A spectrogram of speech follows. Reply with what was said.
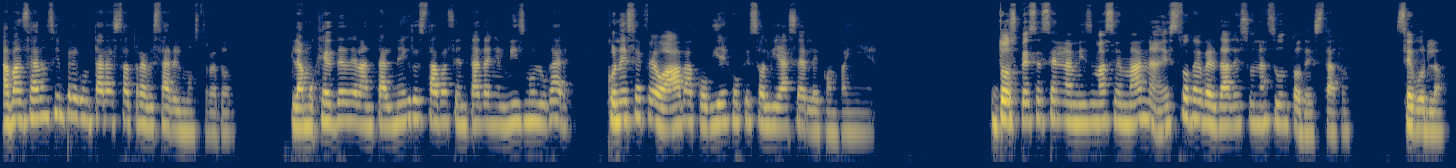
Avanzaron sin preguntar hasta atravesar el mostrador. La mujer de delantal negro estaba sentada en el mismo lugar, con ese feo abaco viejo que solía hacerle compañía. Dos veces en la misma semana. Esto de verdad es un asunto de Estado. Se burló,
